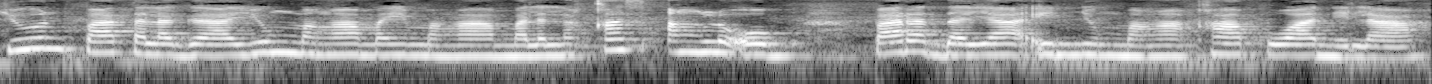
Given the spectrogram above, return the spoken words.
yun pa talaga yung mga may mga malalakas ang loob para dayain yung mga kapwa nila.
